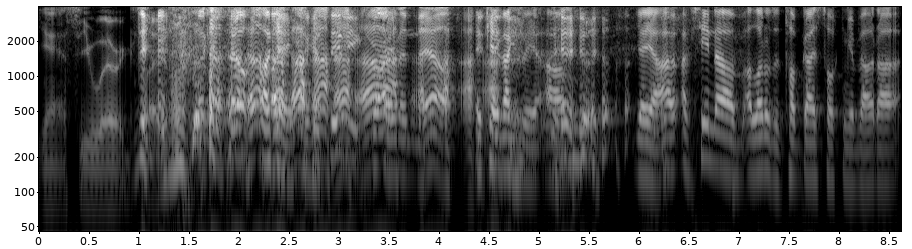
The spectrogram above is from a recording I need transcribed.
Yes, you were excited. I can tell. Okay, I can see the excitement now. it came back to me. Um, yeah, yeah. I, I've seen um, a lot of the top guys talking about uh,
